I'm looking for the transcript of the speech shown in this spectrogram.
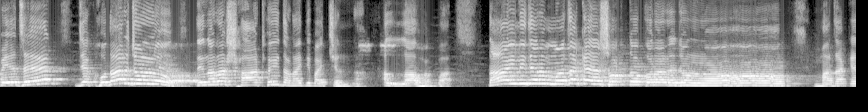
পেয়েছেন যে খোদার জন্য তিনারা ষাট হয়ে দাঁড়াইতে পারছেন না। আল্লাহ ভগবান তাই নিজের মাজাকে শক্ত করার জন্য, মাজাকে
